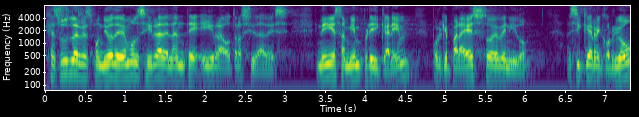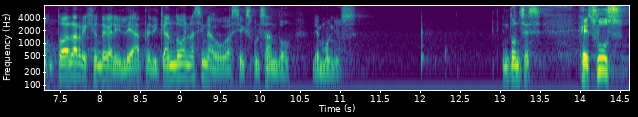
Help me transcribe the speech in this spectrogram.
Jesús les respondió, debemos seguir adelante e ir a otras ciudades. En ellas también predicaré, porque para esto he venido. Así que recorrió toda la región de Galilea, predicando en las sinagogas y expulsando demonios. Entonces, Jesús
